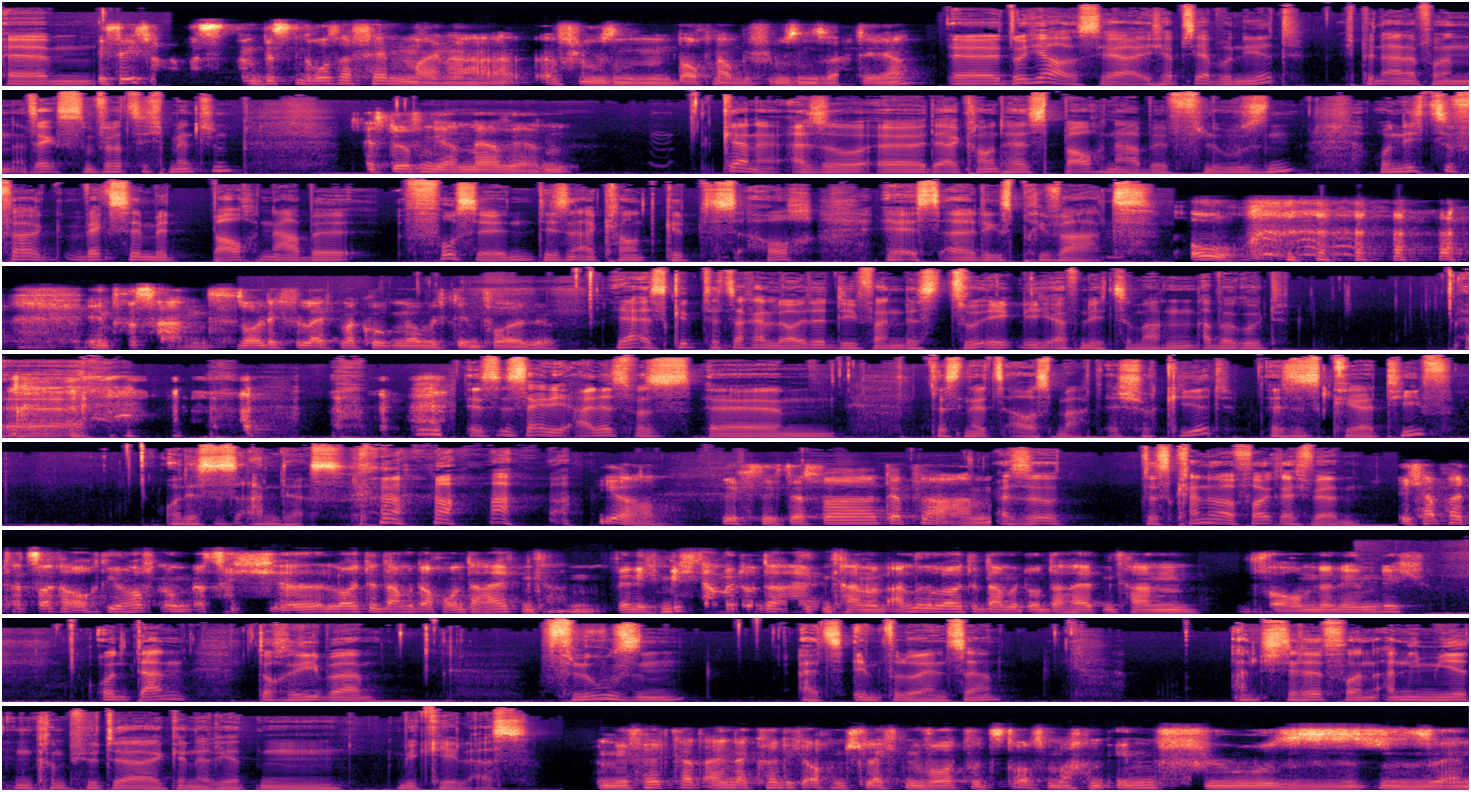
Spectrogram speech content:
Ähm, ich sehe schon, du bist ein bisschen großer Fan meiner Flusen, Bauchnabelflusenseite, ja? Äh, durchaus, ja. Ich habe sie abonniert. Ich bin einer von 46 Menschen. Es dürfen gern mehr werden. Gerne. Also äh, der Account heißt Bauchnabelflusen und nicht zu verwechseln mit Bauchnabelfusseln. Diesen Account gibt es auch. Er ist allerdings privat. Oh, interessant. Sollte ich vielleicht mal gucken, ob ich dem folge. Ja, es gibt tatsächlich Leute, die fanden es zu eklig, öffentlich zu machen, aber gut. Äh, es ist eigentlich alles, was ähm, das Netz ausmacht. Es schockiert, es ist kreativ und es ist anders. ja, richtig, das war der Plan. Also das kann nur erfolgreich werden. Ich habe halt tatsächlich auch die Hoffnung, dass ich äh, Leute damit auch unterhalten kann. Wenn ich mich damit unterhalten kann und andere Leute damit unterhalten kann, warum dann eben nicht? Und dann doch lieber Flusen als Influencer anstelle von animierten, computergenerierten Michelas. Mir fällt gerade ein, da könnte ich auch einen schlechten Wortwitz draus machen. Influencer.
